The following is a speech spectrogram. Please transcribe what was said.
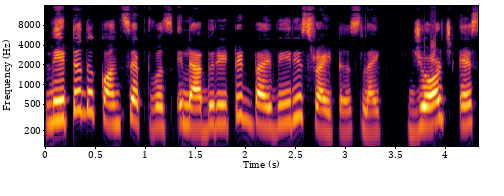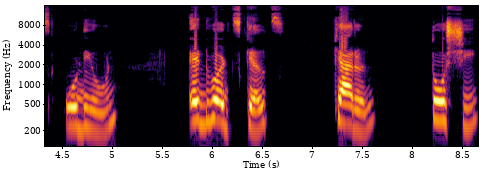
Later, the concept was elaborated by various writers like George S. Odiorne, Edward Selkes, Carroll, Tosi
